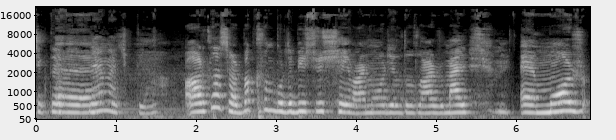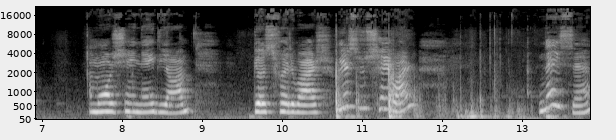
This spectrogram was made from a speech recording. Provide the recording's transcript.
Çıktı. Ee, ne hemen çıktı ya? Arkadaşlar bakın burada bir sürü şey var. Mor yıldızlar, rümel, e, mor mor şey neydi ya? Göz farı var. Bir sürü şey var. Neyse.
